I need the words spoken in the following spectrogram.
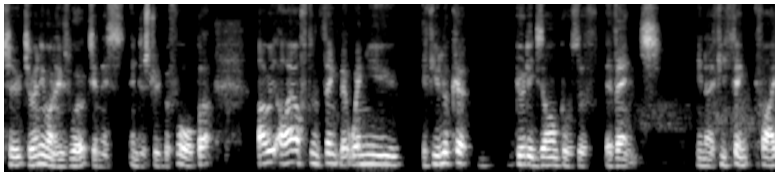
to to anyone who's worked in this industry before. But I, I often think that when you if you look at good examples of events, you know, if you think if I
